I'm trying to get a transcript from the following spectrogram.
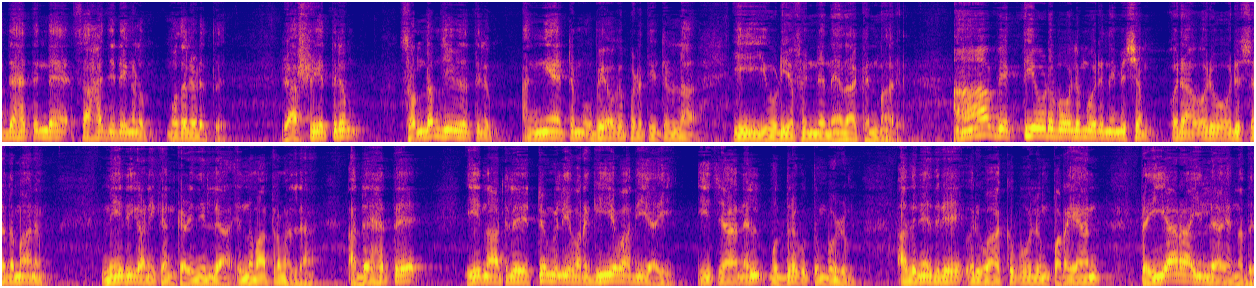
അദ്ദേഹത്തിന്റെ സാഹചര്യങ്ങളും മുതലെടുത്ത് രാഷ്ട്രീയത്തിലും സ്വന്തം ജീവിതത്തിലും അങ്ങേയറ്റം ഉപയോഗപ്പെടുത്തിയിട്ടുള്ള ഈ യു ഡി എഫിന്റെ നേതാക്കന്മാർ ആ വ്യക്തിയോട് പോലും ഒരു നിമിഷം ഒരു ഒരു ഒരു ശതമാനം നീതി കാണിക്കാൻ കഴിഞ്ഞില്ല എന്ന് മാത്രമല്ല അദ്ദേഹത്തെ ഈ നാട്ടിലെ ഏറ്റവും വലിയ വർഗീയവാദിയായി ഈ ചാനൽ മുദ്ര കുത്തുമ്പോഴും അതിനെതിരെ ഒരു വാക്ക് പോലും പറയാൻ തയ്യാറായില്ല എന്നത്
